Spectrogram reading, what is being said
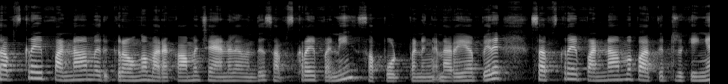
சப்ஸ்கிரைப் பண்ணாமல் இருக்கிறவங்க மறக்காமல் சேனலை வந்து சப்ஸ்கிரைப் பண்ணி சப்போர்ட் பண்ணுங்கள் நிறையா பேர் சப்ஸ்கிரைப் பண்ணாமல் பார்த்துட்ருக்கீங்க.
